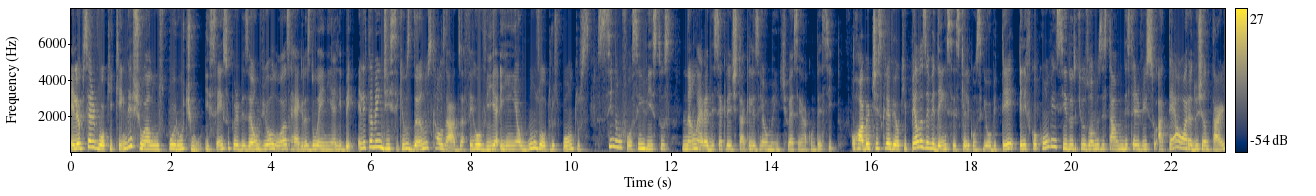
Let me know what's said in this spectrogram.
Ele observou que quem deixou a luz por último e sem supervisão violou as regras do NLB. Ele também disse que os danos causados à ferrovia e em alguns outros pontos, se não fossem vistos, não era de se acreditar que eles realmente tivessem acontecido. O Robert escreveu que, pelas evidências que ele conseguiu obter, ele ficou convencido de que os homens estavam de serviço até a hora do jantar,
